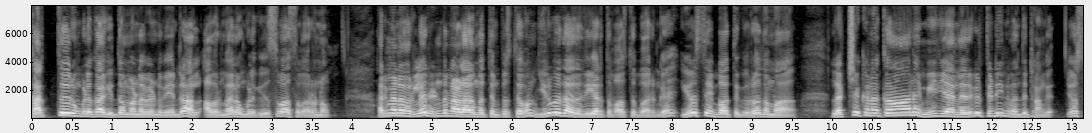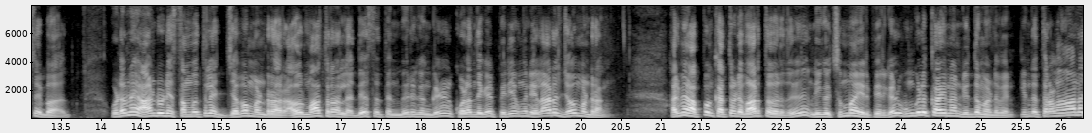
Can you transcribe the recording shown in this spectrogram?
கர்த்தர் உங்களுக்காக யுத்தம் பண்ண வேண்டும் என்றால் அவர் மேலே உங்களுக்கு விசுவாசம் வரணும். அருமையானவர்களே ரெண்டு நாளாகமத்தின் புஸ்தகம் இருபதாவது அதிகாரத்தை வாசித்து பாருங்கள் யோசேபாத்துக்கு விரோதமாக லட்சக்கணக்கான மீதியானவர்கள் திடீர்னு வந்துட்டாங்க. யோசேபாத் உடனே ஆண்டுடைய சமூகத்தில் ஜெபம் பண்ணுறார் அவர் மாத்திரம் இல்லை தேசத்தின் மிருகங்கள் குழந்தைகள் பெரியவங்கன்னு எல்லாரும் ஜெபம் பண்ணுறாங்க அருமையாக அப்போ கத்தோட வார்த்தை வருது நீங்கள் சும்மா இருப்பீர்கள் உங்களுக்காக நான் யுத்தம் பண்ணுவேன். இந்த திரளான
